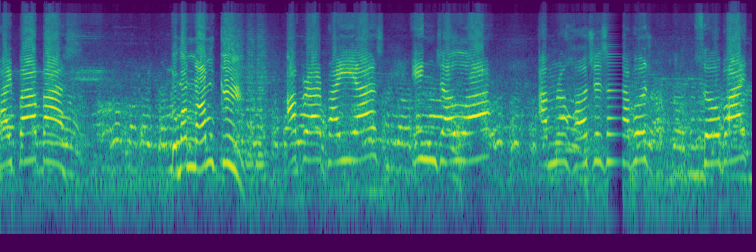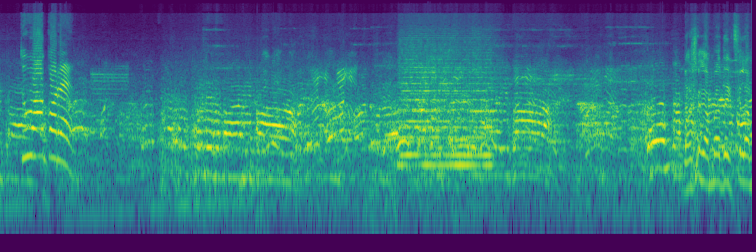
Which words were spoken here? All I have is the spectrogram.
ভাইপা বাস। তোমার নাম কি? আপনার ভাইয়াস ইনশাল্লাহ আমরা হজে যাব। সবাই দোয়া করেন। দর্শক, আমরা দেখছিলাম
